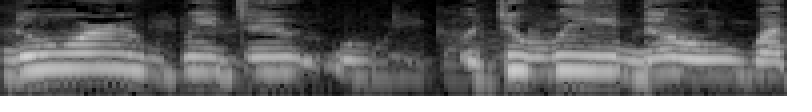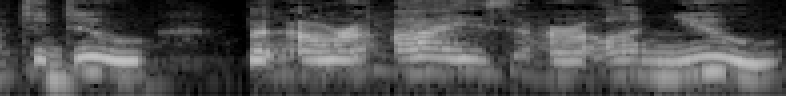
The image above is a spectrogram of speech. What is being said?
Nor we do, do we know what to do, but our eyes are on you.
